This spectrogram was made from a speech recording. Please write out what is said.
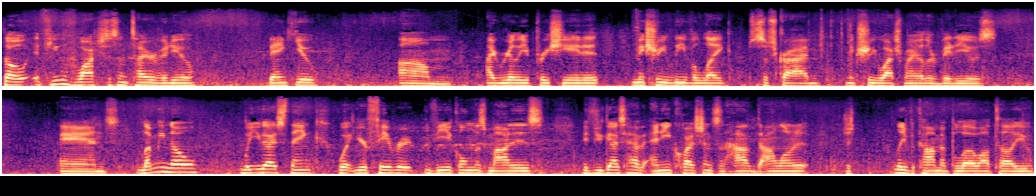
So if you've watched this entire video, thank you. Um, I really appreciate it. Make sure you leave a like, subscribe, make sure you watch my other videos, and let me know what you guys think, what your favorite vehicle in this mod is. If you guys have any questions on how to download it, just leave a comment below, I'll tell you.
